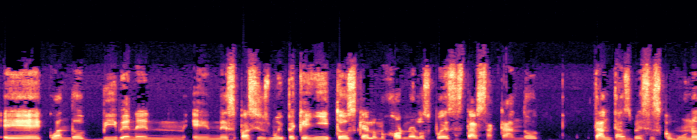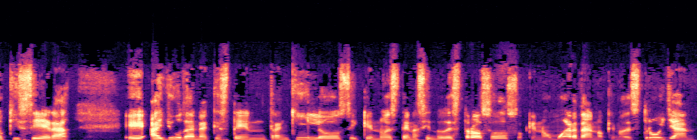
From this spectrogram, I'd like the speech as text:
eh, cuando viven en, en, espacios muy pequeñitos que a lo mejor no los puedes estar sacando tantas veces como uno quisiera, eh, ayudan a que estén tranquilos y que no estén haciendo destrozos o que no muerdan o que no destruyan.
